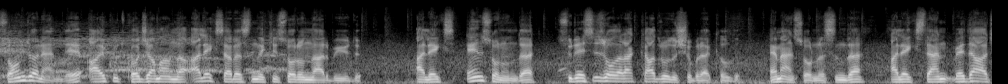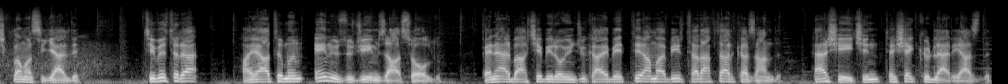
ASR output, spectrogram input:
son dönemde Aykut Kocaman'la Alex arasındaki sorunlar büyüdü. Alex en sonunda süresiz olarak kadro dışı bırakıldı. Hemen sonrasında Alex'ten veda açıklaması geldi. Twitter'a hayatımın en üzücü imzası oldu. Fenerbahçe bir oyuncu kaybetti ama bir taraftar kazandı. Her şey için teşekkürler yazdı.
